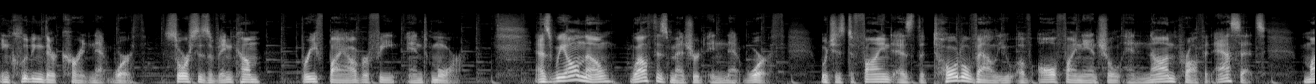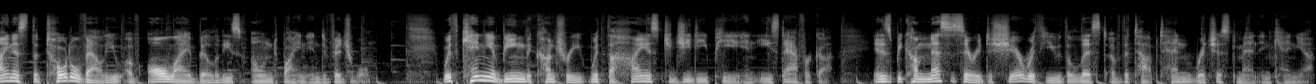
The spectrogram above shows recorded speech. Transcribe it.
including their current net worth, sources of income, brief biography, and more. As we all know, wealth is measured in net worth, which is defined as the total value of all financial and non-profit assets, minus the total value of all liabilities owned by an individual. With Kenya being the country with the highest GDP in East Africa, it has become necessary to share with you the list of the top 10 richest men in Kenya.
